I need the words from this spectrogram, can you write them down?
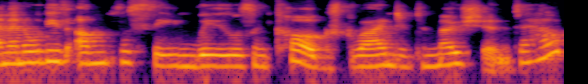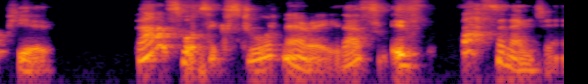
and then all these unforeseen wheels and cogs grind into motion to help you. That's what's extraordinary. That's it's fascinating.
